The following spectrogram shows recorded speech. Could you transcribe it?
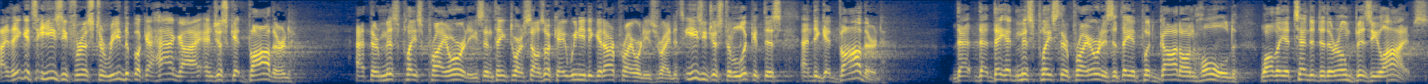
I think it's easy for us to read the book of Haggai and just get bothered at their misplaced priorities and think to ourselves, okay, we need to get our priorities right. It's easy just to look at this and to get bothered that, that they had misplaced their priorities, that they had put God on hold while they attended to their own busy lives.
